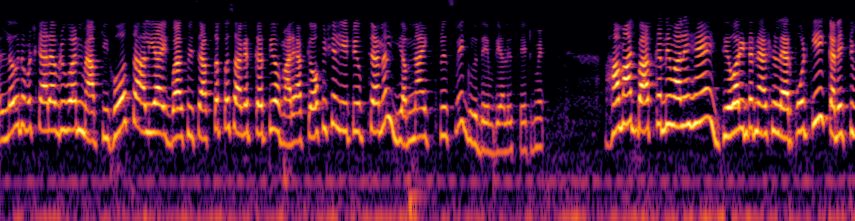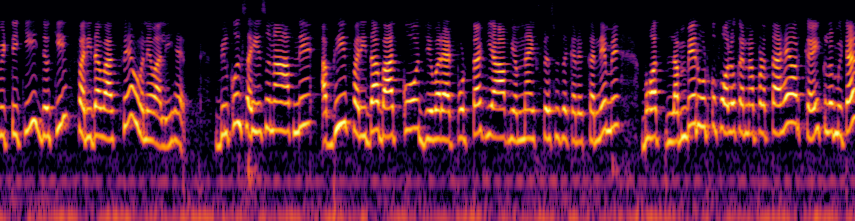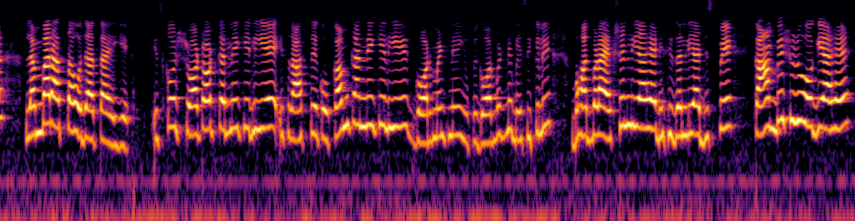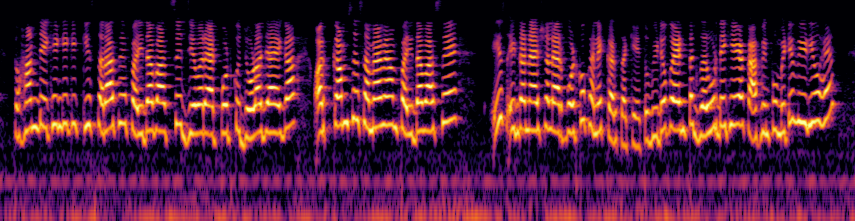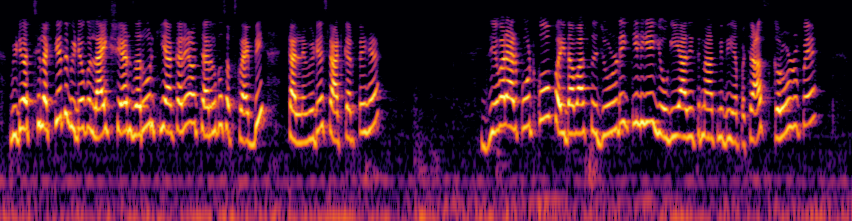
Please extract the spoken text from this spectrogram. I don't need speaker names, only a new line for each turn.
Hello नमस्कार everyone मैं आपकी होस्ट आलिया, एक बार फिर से आप सबका स्वागत करती हूँ हमारे आपके official YouTube channel Yamuna expressway Gurudev real estate में। हम आज बात करने वाले हैं जेवर इंटरनेशनल एयरपोर्ट की कनेक्टिविटी की, जो कि फरीदाबाद से होने वाली है। बिल्कुल सही सुना आपने, अभी फरीदाबाद को जेवर एयरपोर्ट तक या आप यमुना एक्सप्रेस से कनेक्ट करने में बहुत लंबे रूट को फॉलो करना पड़ता है और कई किलोमीटर लंबा रास्ता हो जाता है ये। इसको शॉर्ट आउट करने के लिए, इस रास्ते को कम करने के लिए गवर्नमेंट ने, यूपी गवर्नमेंट ने बेसिकली बहुत बड़ा एक्शन लिया है डिसीज़न लिया, जिसपे काम भी शुरू हो गया है। तो हम देखेंगे कि किस तरह से फरीदाबाद से जेवर एयरपोर्ट को जोड़ा जाएगा और कम से समय में हम फरीदाबाद से इस इंटरनेशनल एयरपोर्ट को कनेक्ट कर सकें। तो वीडियो को एंड तक ज़रूर देखिएगा, काफ़ी इन्फॉर्मेटिव वीडियो है। वीडियो अच्छी लगती है तो वीडियो को लाइक शेयर ज़रूर किया करें और चैनल को सब्सक्राइब भी कर लें। वीडियो स्टार्ट करते हैं। जेवर एयरपोर्ट को फरीदाबाद से जोड़ने के लिए योगी आदित्यनाथ ने दिए पचास करोड़ रुपए।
